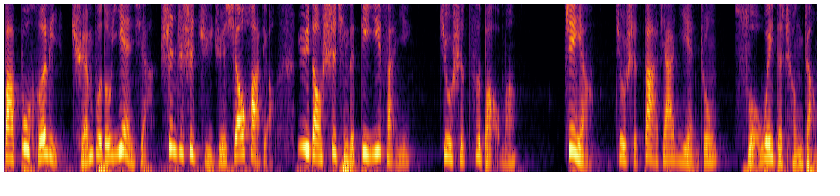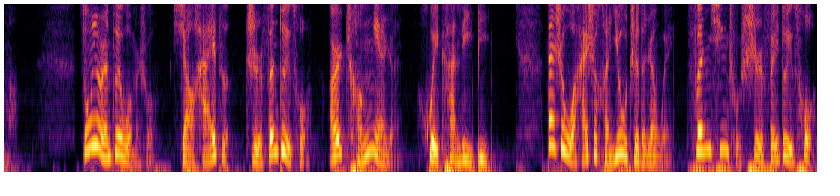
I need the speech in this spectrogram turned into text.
把不合理全部都咽下，甚至是咀嚼消化掉。遇到事情的第一反应就是自保吗？这样就是大家眼中所谓的成长吗？总有人对我们说，小孩子只分对错，而成年人会看利弊。但是我还是很幼稚的认为，分清楚是非对错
